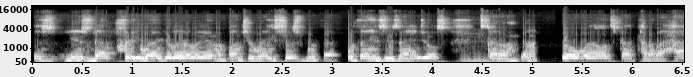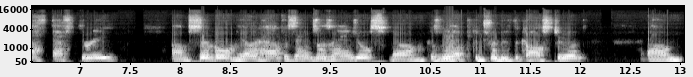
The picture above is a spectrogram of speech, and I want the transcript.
is using that pretty regularly in a bunch of races with with Ainsley's Angels. It's got a go well. It's got kind of a half F3 um, symbol, and the other half is Angels Angels because we helped contribute the cost to it. Um,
